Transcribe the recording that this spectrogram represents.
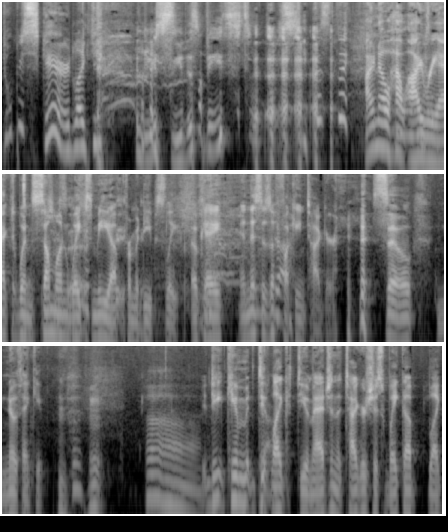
don't be scared. Like, do you Do you see this beast? see this thing? I know how I react when someone wakes me up from a deep sleep, okay? And this is a fucking tiger. so, no thank you. Mm-hmm. Do you, can you do, like do you imagine that tigers just wake up like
